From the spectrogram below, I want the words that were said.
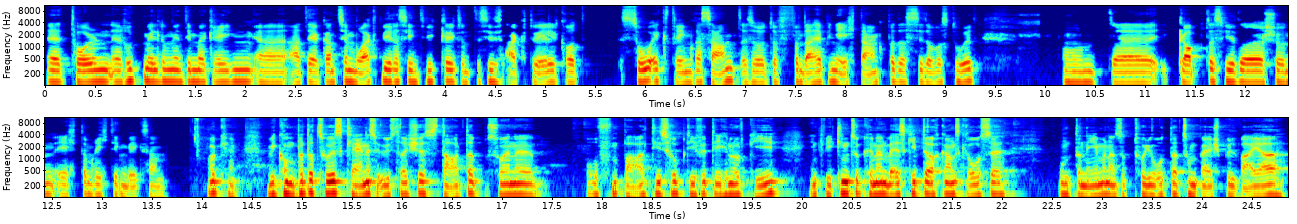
äh, tollen äh, Rückmeldungen, die wir kriegen. Äh, der ganze Markt, wie er sich entwickelt und das ist aktuell gerade so extrem rasant. Also da, von daher bin ich echt dankbar, dass sie da was tut. Und äh, ich glaube, dass wir da schon echt am richtigen Weg sind. Okay. Wie kommt man dazu, als kleines österreichisches Startup so eine offenbar disruptive Technologie entwickeln zu können? Weil es gibt ja auch ganz große Unternehmen, also Toyota zum Beispiel war ja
